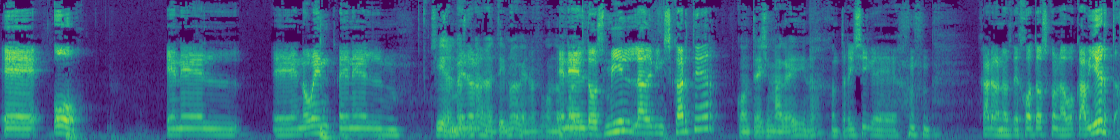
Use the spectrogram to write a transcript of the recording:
Eh, o en el eh, noven- en el Sí, en el se me ha ido la- 2099, ¿no? Fue cuando en fue. el 2000 la de Vince Carter Con Tracy McGrady, ¿no? con Tracy que claro nos dejó todos con la boca abierta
